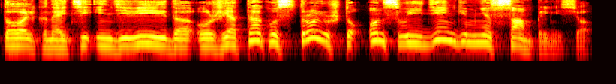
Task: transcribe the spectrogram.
только найти индивида, уж я так устрою, что он свои деньги мне сам принесет.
